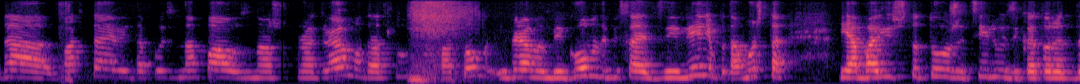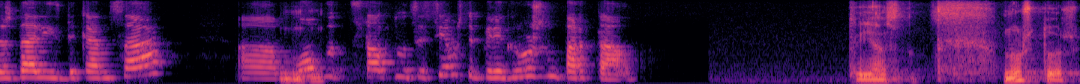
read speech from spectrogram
да, поставить, допустим, на паузу нашу программу, дослушать потом и прямо бегом написать заявление, потому что я боюсь, что тоже те люди, которые дождались до конца, mm могут столкнуться с тем, что перегружен портал. Ясно. Ну что ж,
